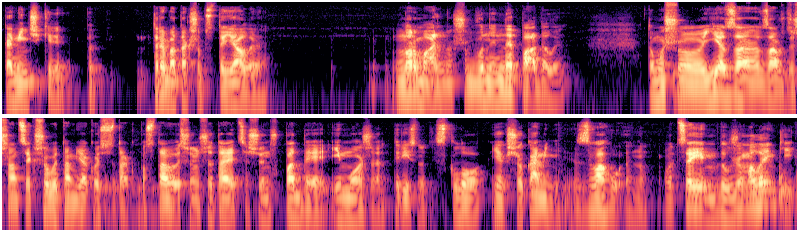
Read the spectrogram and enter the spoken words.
камінчики треба так, щоб стояли нормально, щоб вони не падали. Тому що є за- завжди шанс, якщо ви там якось так поставили, що він шатається, що він впаде і може тріснути скло, якщо камінь з вагою. Ну, оцей дуже маленький,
